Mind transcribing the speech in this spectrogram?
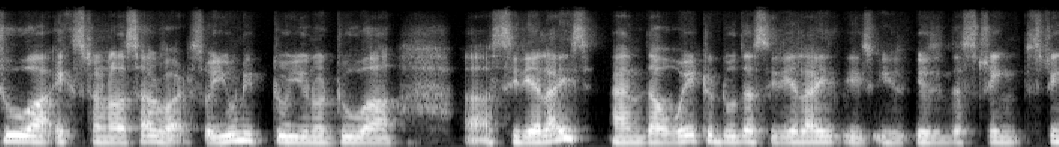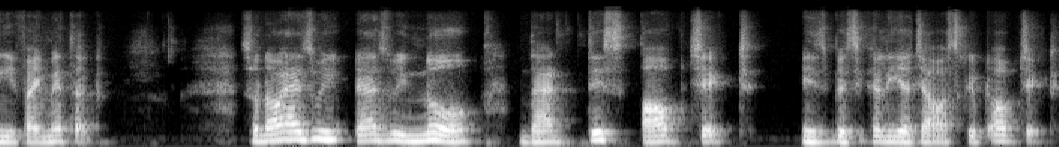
to an external server. So you need to, you know, do a, a serialize, and the way to do the serialize is using the string stringify method. So now, as we as we know that this object is basically a JavaScript object.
